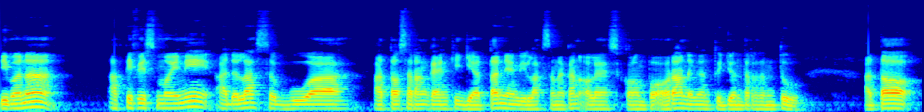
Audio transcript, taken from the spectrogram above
di mana aktivisme ini adalah sebuah atau serangkaian kegiatan yang dilaksanakan oleh sekelompok orang dengan tujuan tertentu. Atau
